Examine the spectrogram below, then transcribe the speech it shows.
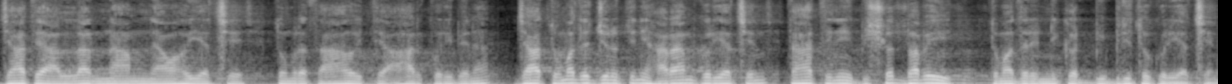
যাহাতে আল্লাহর নাম নেওয়া হইয়াছে, তোমরা তাহা হইতে আহার করিবে না? যাহা তোমাদের জন্য তিনি হারাম করিয়াছেন, তাহা তিনি বিশদভাবেই তোমাদের নিকট বিবৃত করিয়াছেন।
